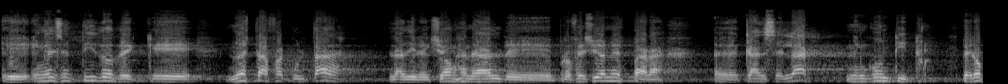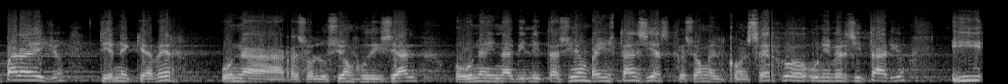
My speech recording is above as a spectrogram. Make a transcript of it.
eh, en el sentido de que no está facultada la Dirección General de Profesiones para eh, cancelar ningún título, pero para ello tiene que haber una resolución judicial o una inhabilitación. Hay instancias que son el Consejo Universitario y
